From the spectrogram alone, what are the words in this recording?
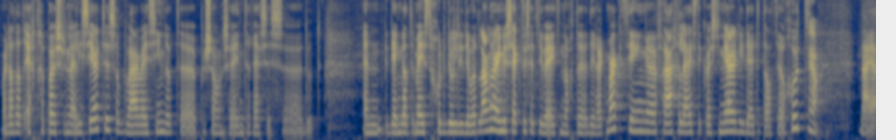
Maar dat dat echt gepersonaliseerd is op waar wij zien dat de persoon zijn interesses doet. En ik denk dat de meeste goede doelen die wat langer in de sector zitten, die weten nog de direct marketing uh, vragenlijst, de questionnaire, die deed het altijd heel goed. Ja. Nou ja,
